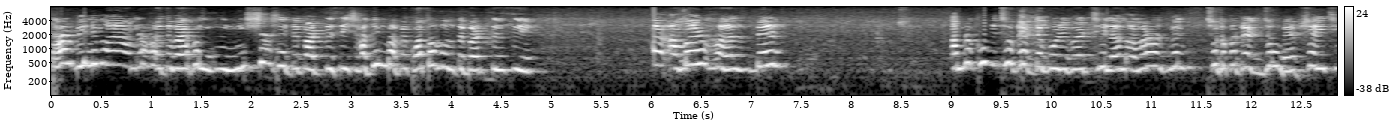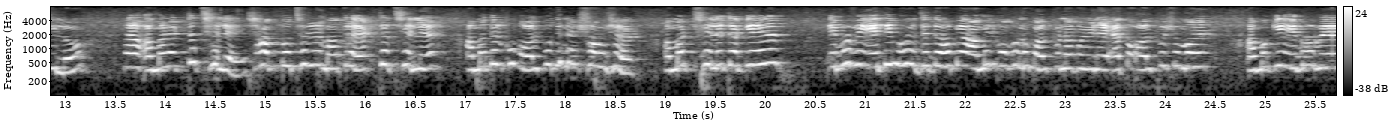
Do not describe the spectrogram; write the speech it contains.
তার বিনিময়ে আমরা হয়তো এখন নিঃশ্বাস নিতে পারতেছি, স্বাধীনভাবে কথা বলতে পারতেছি। আমার হাজবেন্ড আমরা খুবই ছোট একটা পরিবার ছিলাম। আমার হাজব্যান্ড ছোটোখাটো একজন ব্যবসায়ী ছিল। হ্যাঁ আমার একটা ছেলে, সাত বছরের মাত্র একটা ছেলে। আমাদের খুব অল্প দিনের সংসার। আমার ছেলেটাকে এভাবে এদিন হয়ে যেতে হবে, আমি কখনো কল্পনা করি না এত অল্প সময় আমাকে এভাবে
